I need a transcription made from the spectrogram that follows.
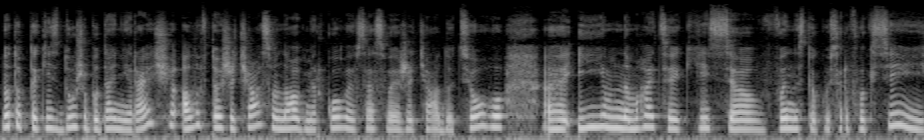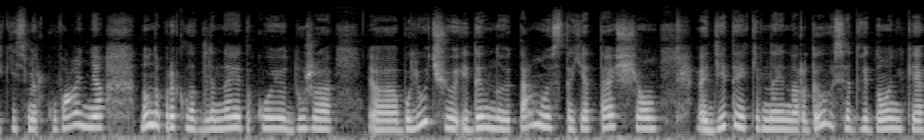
Ну тобто якісь дуже буденні речі, але в той же час вона обмірковує все своє життя до цього е, і намагається якісь е, винести якусь рефлексію, якісь міркування. Ну, наприклад, для неї такою дуже е, болючою і дивною темою стає те, що діти, які в неї народилися, дві доньки,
